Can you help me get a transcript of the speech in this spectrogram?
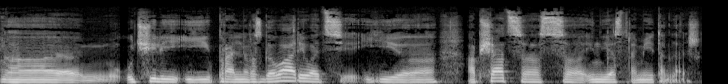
учили и правильно разговаривать, и общаться с инвесторами и так дальше.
